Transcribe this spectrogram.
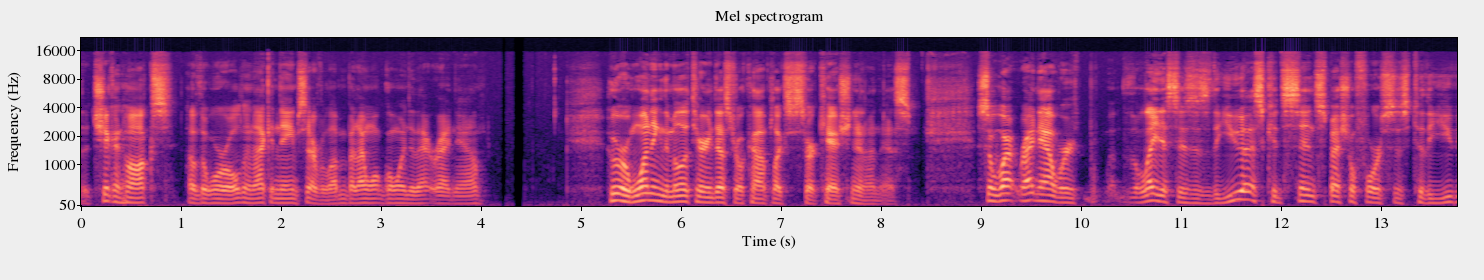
the chicken hawks of the world, and I can name several of them, but I won't go into that right now, who are wanting the military industrial complex to start cashing in on this. So what, right now, we're the latest is is the U.S. could send special forces to the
